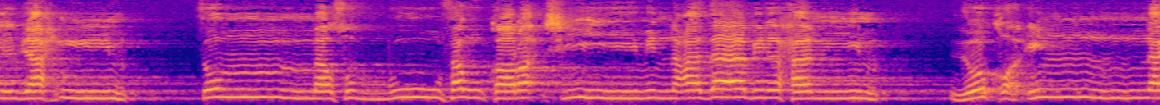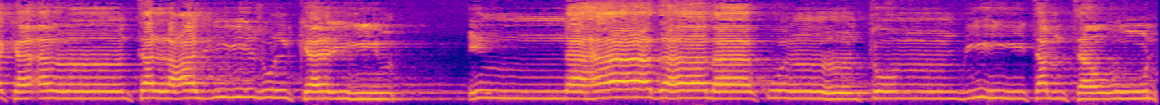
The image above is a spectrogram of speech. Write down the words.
الجحيم ثم صبوا فوق رأسه من عذاب الحميم ذق إنك أنت العزيز الكريم. إن هذا ما كنتم به تمترون.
